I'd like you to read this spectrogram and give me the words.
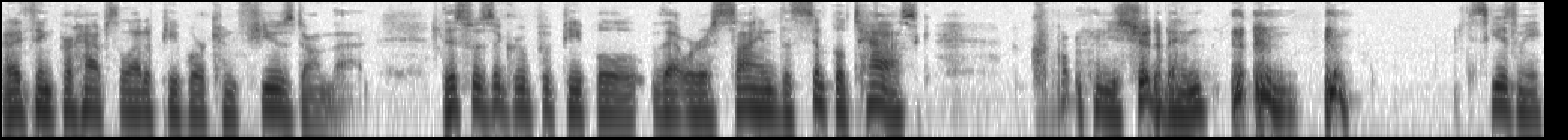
And I think perhaps a lot of people are confused on that. This was a group of people that were assigned the simple task, you should have been, excuse me,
